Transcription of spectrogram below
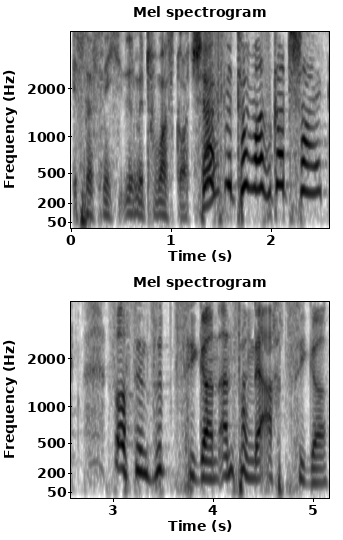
Ist das nicht mit Thomas Gottschalk? Das mit Thomas Gottschalk. Das ist aus den 70ern, Anfang der 80er.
